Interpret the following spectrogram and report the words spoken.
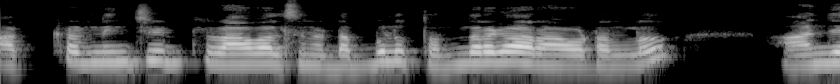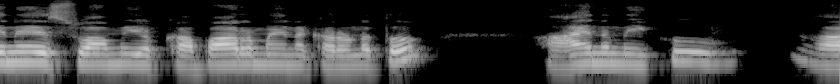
అక్కడి నుంచి రావాల్సిన డబ్బులు తొందరగా రావటంలో ఆంజనేయ స్వామి యొక్క అపారమైన కరుణతో ఆయన మీకు ఆ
